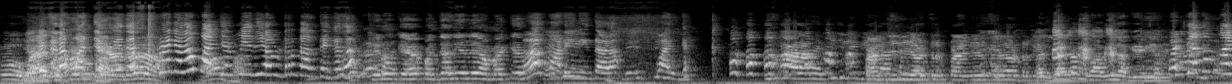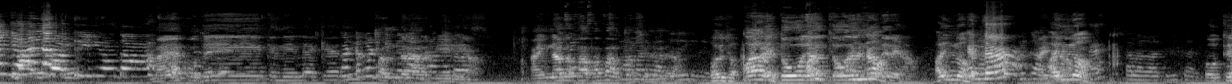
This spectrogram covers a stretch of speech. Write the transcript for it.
ਉਹ ਮੈਂ ਕਹਿੰਦਾ 5 ਸੁੱਖੇ ਨੂੰ ਰੁਪਏ ਦਾ ਸੁੱਖੇ ਕਹਿੰਦਾ 5 ਰੁਪਏ ਦੀ ਆਰਡਰ ਕਰਦੇ ਕਹਿੰਦਾ। ਸੁੱਖੇ ਨੂੰ ਕਿਹਾ ਪੰਜਾਂ ਦੀਆਂ ਲਿਆ ਮੈਂ ਕਿਹਾ ਆ ਮਾੜੀ ਨਹੀਂ ਤਾਲਾ 5 ਕਾਲਾ ਹੈ ਵੀ ਜਲੇਬੀ ਪੰਜ ਦੀ ਆਰਡਰ 5 ਰੁਪਏ ਦਾ ਆਰਡਰ ਅੱਧਾ ਤਾਂ ਵਾਗੀ ਲੱਗੇ ਗਏ ਬੱਚਾ ਨੂੰ 5 ਆਰਡਰ ਲਾਂਡਰੀ ਨਹੀਂ ਆਉਂਦਾ। ਮੈਂ ਉਹਦੇ ਕਿੰਨੇ ਲੈ ਕੇ ਆਇਆ ਘੱਟੋ ਘੱਟ ਕਿੰਨੇ 15 ਦਾ ਰੁਪਏ ਦੀਆਂ। ਇੰਨਾ ਲਫਾਫਾ ਭਰਤਾ ਸੀ ਮੇਰਾ। ਹੋਈ ਸੋ ਇਹ ਦੋ ਦਿਨ ਦੋ ਦਿਨ ਖਾਂਦੇ ਰਿਹਾ। ਇੰਨਾ ਕਿੰਨਾ? ਇੰਨਾ। ਤਲਾਵਾਤ ਵੀ ਕਰ ਉੱਥੇ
